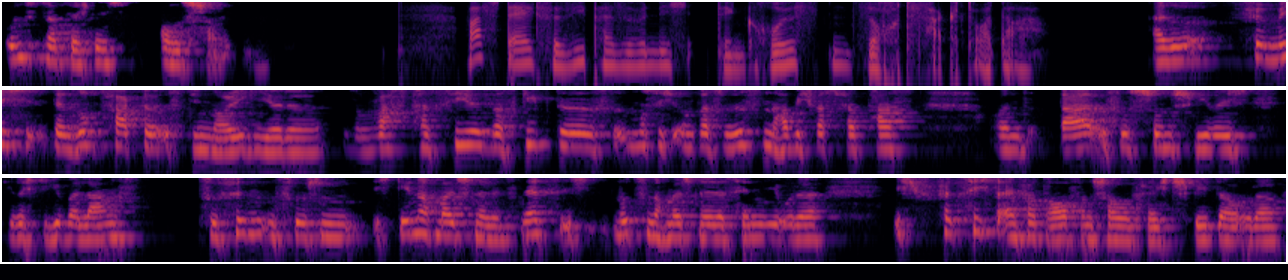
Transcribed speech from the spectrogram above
und tatsächlich ausschalten. Was stellt für Sie persönlich den größten Suchtfaktor dar? Also für mich der Suchtfaktor ist die Neugierde. Also was passiert, was gibt es, muss ich irgendwas wissen, habe ich was verpasst? Und da ist es schon schwierig, die richtige Balance zu finden zwischen, ich gehe noch mal schnell ins Netz, ich nutze noch mal schnell das Handy oder ich verzichte einfach drauf und schaue vielleicht später oder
